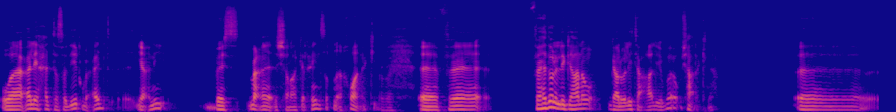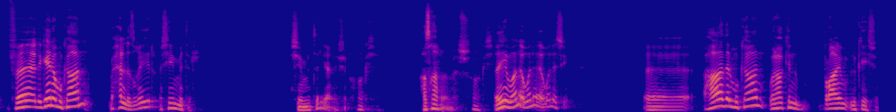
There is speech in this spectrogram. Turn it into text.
وعلي حتى صديق بعد يعني بس مع الشراكة الحين صرنا أخوان أكيد. آه، ف فهذول اللي كانوا قالوا لي تعال يبا وشاركنا. آه، فلقينا مكان محل صغير 20 متر. 20 متر يعني شنو؟ ماكو شيء. أصغر مش؟ ماكو شيء. اي ولا ولا ولا شيء. آه هذا المكان ولكن prime location.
